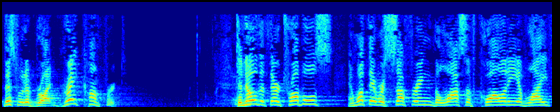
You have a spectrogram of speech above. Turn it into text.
this would have brought great comfort to know that their troubles and what they were suffering, the loss of quality of life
